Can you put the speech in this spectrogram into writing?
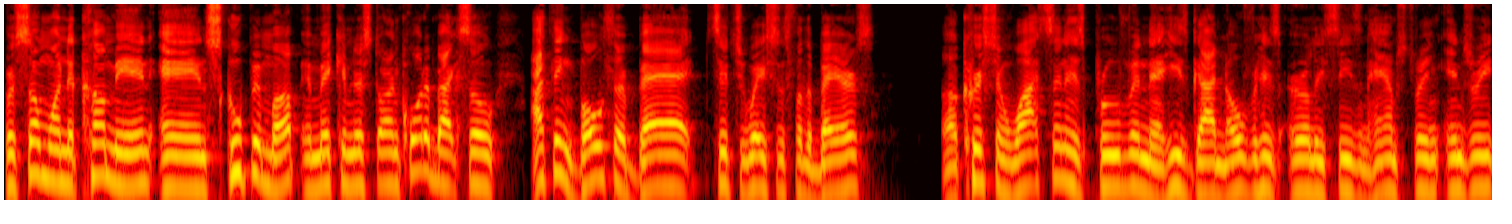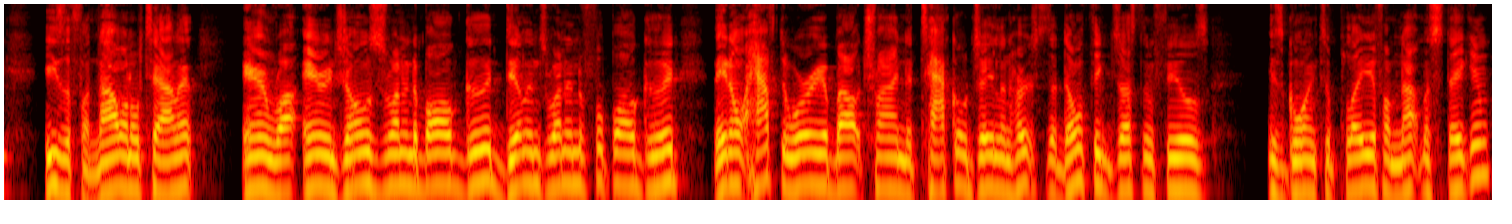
for someone to come in and scoop him up and make him their starting quarterback. So I think both are bad situations for the Bears. Uh, Christian Watson has proven that he's gotten over his early season hamstring injury. He's a phenomenal talent. Aaron Ro- Aaron Jones is running the ball good. Dylan's running the football good. They don't have to worry about trying to tackle Jalen Hurts. I don't think Justin Fields is going to play, if I'm not mistaken.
